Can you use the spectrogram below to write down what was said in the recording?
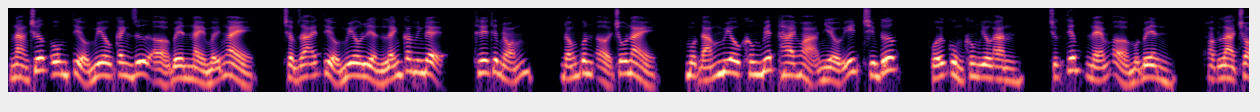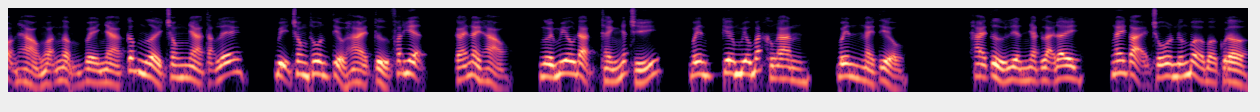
nàng trước ôm tiểu miêu canh giữ ở bên này mấy ngày, chậm rãi tiểu miêu liền lãnh các huynh đệ, thê thiếp nhóm, đóng quân ở chỗ này, một đám miêu không biết thai hỏa nhiều ít chim tước, cuối cùng không yêu ăn, trực tiếp ném ở một bên, hoặc là chọn hảo ngoạn ngậm về nhà cấp người trong nhà tặng lễ, bị trong thôn tiểu hài tử phát hiện, cái này hảo, người miêu đạt thành nhất trí, bên kia miêu bắt không ăn, bên này tiểu. hai tử liền nhặt lại đây, ngay tại chỗ nướng bờ bờ quờ,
